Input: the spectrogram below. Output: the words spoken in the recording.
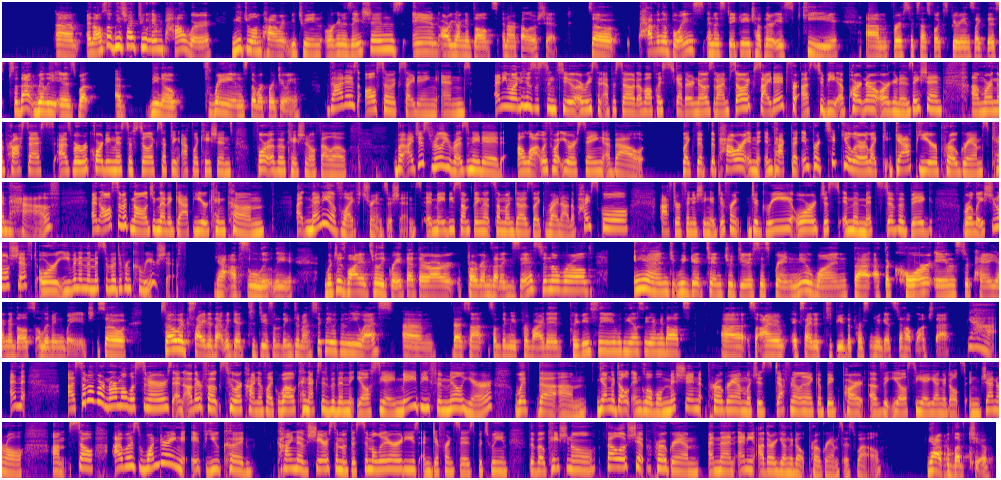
Um, and also, we strive to empower mutual empowerment between organizations and our young adults in our fellowship. So, having a voice and a stake in each other is key um, for a successful experience like this. So, that really is what, uh, you know, frames the work we're doing. That is also exciting. And anyone who's listened to a recent episode of All Places Together knows that I'm so excited for us to be a partner organization. Um, we're in the process, as we're recording this, of still accepting applications for a vocational fellow. But I just really resonated a lot with what you were saying about like the the power and the impact that in particular like gap year programs can have and also acknowledging that a gap year can come at many of life's transitions. It may be something that someone does like right out of high school, after finishing a different degree, or just in the midst of a big relational shift, or even in the midst of a different career shift. Yeah, absolutely. Which is why it's really great that there are programs that exist in the world. And we get to introduce this brand new one that at the core aims to pay young adults a living wage. So so excited that we get to do something domestically within the US. Um, that's not something we provided previously with ELC Young Adults. Uh, so I'm excited to be the person who gets to help launch that. Yeah. And uh, some of our normal listeners and other folks who are kind of like well connected within the ELCA may be familiar with the um, Young Adult and Global Mission program, which is definitely like a big part of the ELCA Young Adults in general. Um, so I was wondering if you could kind of share some of the similarities and differences between the vocational fellowship program and then any other young adult programs as well. Yeah, I would love to.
